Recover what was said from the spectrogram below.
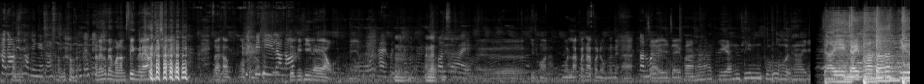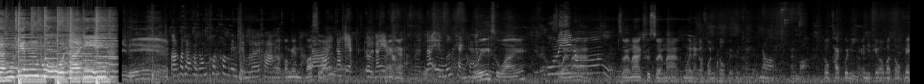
ถ้าเดานี่ทำยังไงคะ ห้ามเดาอันนั้นก็เป็นหมอลำซิ่งไปแล้วไม่ใช่นะครับว่าเป็นพิธีแล้วเนาะเป็นพิธีแล้วเนี่ยโอ้ยไอคอนอืเจมอันนั้น คอนซอย เออคิดฮอดมนต์รักพระธาตุพนมนั่นเนี่ยอะตอนว่า ใจใจพาหาเกียนทินผู้ไทย ใจใจพาเยือนทินผู้ไทยที่นี้ตอนประธานพนมคนคอมเมนต์เต็มเลยค่ะ เออคอมเมนต์ว่าสวย ได้นางเอก เออนางเอกแอกแอ กนางเอกมือแข็งแท้อุ้ยสวย กูรีน้องสวยมากชุดสวยมากมือหนังกับฝนตกเลยพี่น้องเนาะมันบอกตกคักกว่านี้อันนี้เทว่าบ่ตกเด้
